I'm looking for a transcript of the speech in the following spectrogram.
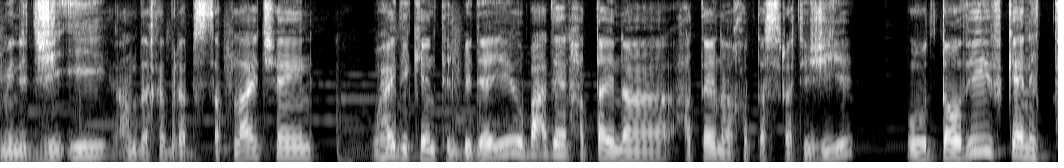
من الجي اي عندها خبرة بال supply chain وهيدي كانت البداية. وبعدين حطينا حطينا خطة استراتيجية. والتوظيف كانت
